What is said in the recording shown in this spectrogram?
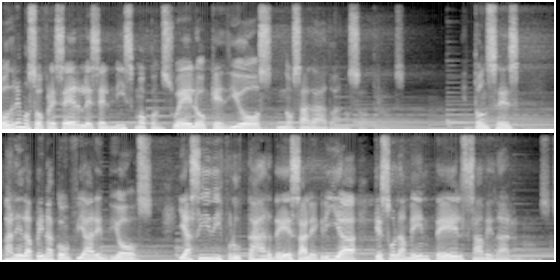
podremos ofrecerles el mismo consuelo que Dios nos ha dado a nosotros. Entonces, vale la pena confiar en Dios y así disfrutar de esa alegría que solamente Él sabe darnos.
